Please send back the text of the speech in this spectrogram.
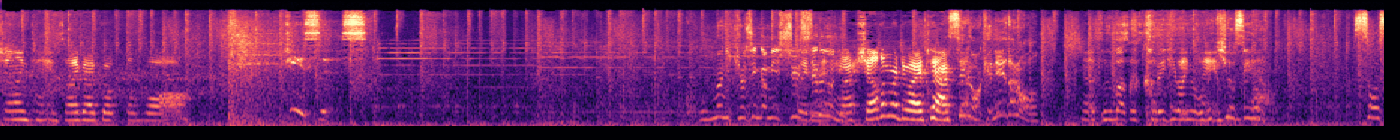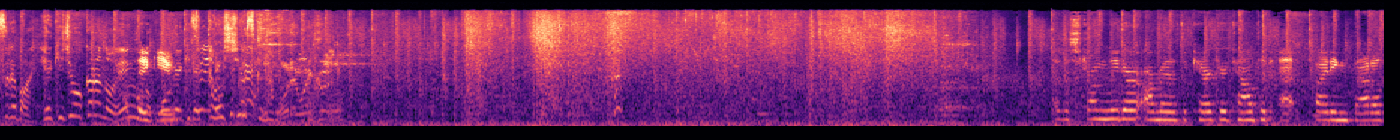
Shelling Titan, so I gotta go up the wall. Jesus! こんなに巨人が密集 Wait し a てるの minute, に do I shell them or do I attack せ them? るわけねえだろ No, this is- うまく this is 壁際におびき寄せよう Titans そうすれば壁上からの援護の攻撃で倒しやすくなる俺も行く I As a strong leader, Armin is a character talented at fighting battles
